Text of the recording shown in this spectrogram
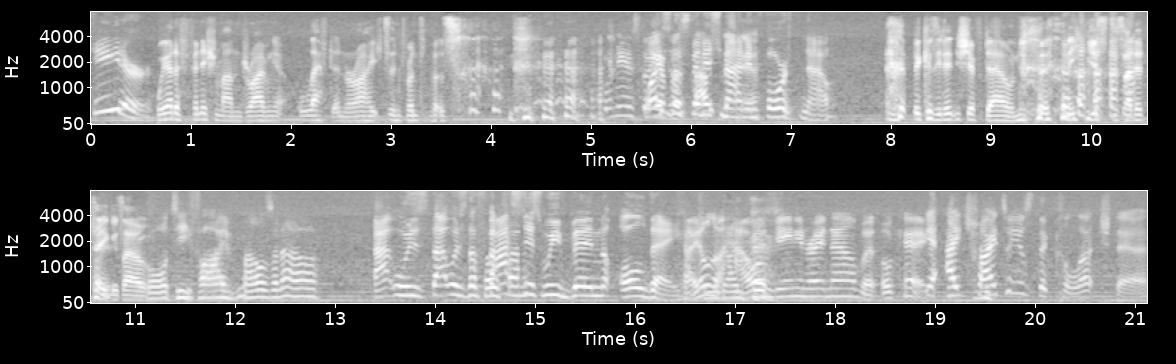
Cheater. We had a Finnish man driving it left and right in front of us Why is the Finnish man in fourth now? because he didn't shift down and he just decided to take us out. 45 miles an hour. That was that was the fast. fastest we've been all day. I don't know how guy I'm gaining right now, but okay. Yeah, I tried to use the clutch there.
